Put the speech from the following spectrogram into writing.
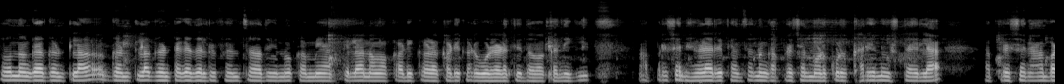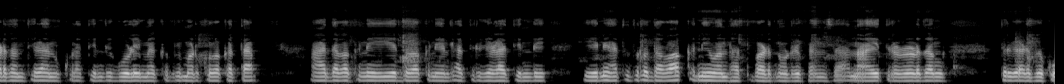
ಸೊ ನಂಗೆ ಗಂಟ್ಲ ಗಂಟ್ಲ ಗಂಟಾಗ್ಯದಲ್ಲ ರೀ ಫ್ರೆಂಡ್ಸ್ ಅದು ಇನ್ನೂ ಕಮ್ಮಿ ಆಗ್ತಿಲ್ಲ. ನಾವು ಆ ಕಡೆ ಕಡೆ, ಆ ಕಡೆ ಕಡೆ ಓಡಾಡತ್ತೀವಿ ದವಾಖಾನಿಗೆ ಆಪ್ರೇಷನ್ ಹೇಳ್ಯಾರಿ ಫ್ರೆಂಡ್ಸ್ ನಂಗೆ ಆಪ್ರೇಷನ್ ಮಾಡ್ಕೊಳ್ಳೋದು ಖರೇನೂ ಇಷ್ಟ ಇಲ್ಲ. ಆಪ್ರೇಷನ್ ಆಗ್ಬಾರ್ದು ಅಂತೇಳಿ ಅನ್ಕೊಳತ್ತೀನಿ ರೀ. ಗೋಳಿ ಮ್ಯಾಗ ಕಮ್ಮಿ ಮಾಡ್ಕೋಬೇಕತ್ತ. ಆ ದವಾಖಾನೆ, ಈ ದವಾಖಾನೆ ಎಲ್ಲ ತಿರ್ಗಾಡತ್ತೀನಿ ರೀ. ಏನೇ ಹತ್ತಿದ್ರು ದವಾಖಾನೆ ಒಂದು ಹತ್ತಬಾರ್ದು ನೋಡಿರಿ ಫ್ರೆಂಡ್ಸ ನಾಯಿ ತಿರುಗಾಡ್ದಂಗೆ ತಿರ್ಗಾಡಬೇಕು.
